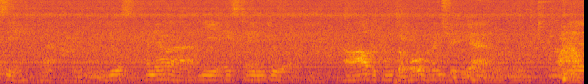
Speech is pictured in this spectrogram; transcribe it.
policy use and now uh, we extend to allow the The whole country, yeah. Wow.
